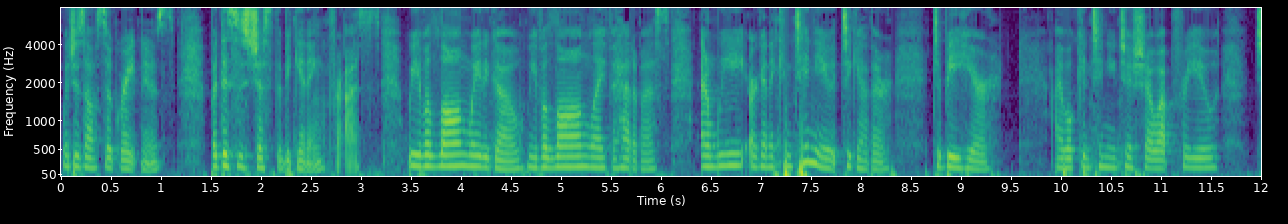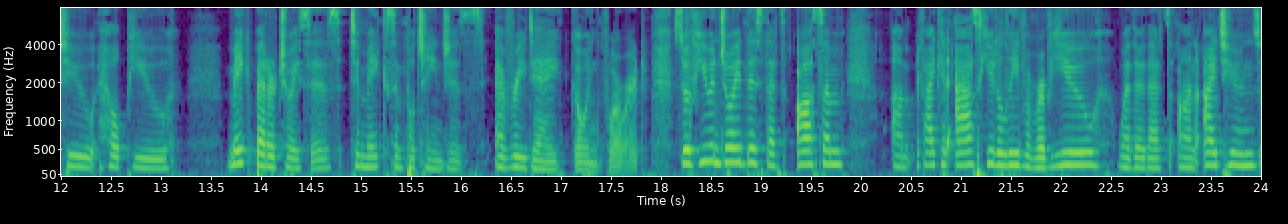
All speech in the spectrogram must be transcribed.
which is also great news. But this is just the beginning for us. We have a long way to go. We have a long life ahead of us, and we are going to continue together to be here. I will continue to show up for you to help you make better choices, to make simple changes every day going forward. So if you enjoyed this, that's awesome. Um, if I could ask you to leave a review, whether that's on iTunes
